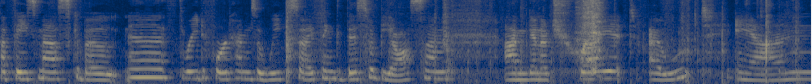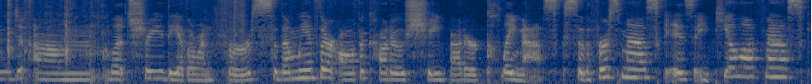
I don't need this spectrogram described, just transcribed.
a face mask about eh, three to four times a week, so I think this would be awesome. I'm gonna try it out and um, let's show you the other one first. So then we have their avocado shea butter clay mask. So the first mask is a peel off mask.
